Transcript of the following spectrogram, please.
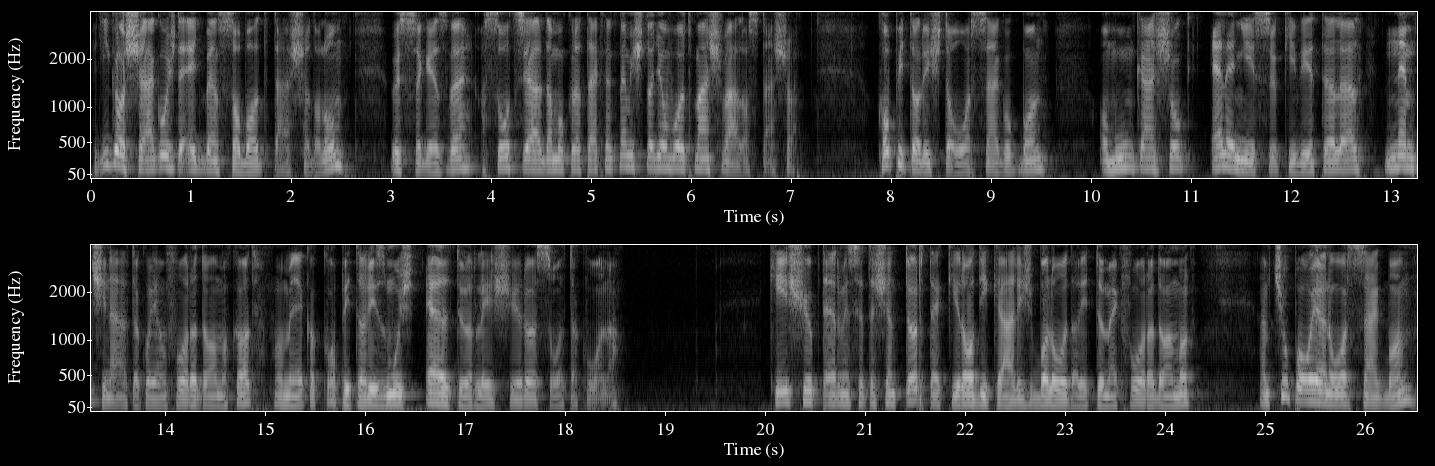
Egy igazságos, de egyben szabad társadalom, összegezve a szociáldemokratáknak nem is nagyon volt más választása. Kapitalista országokban a munkások elenyésző kivétellel nem csináltak olyan forradalmakat, amelyek a kapitalizmus eltörléséről szóltak volna. Később természetesen törtek ki radikális baloldali tömegforradalmak, ám csupa olyan országban,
